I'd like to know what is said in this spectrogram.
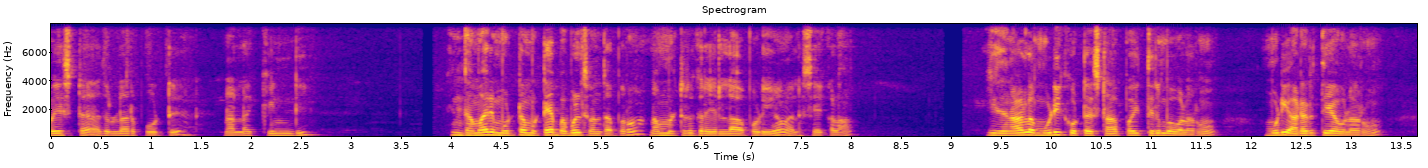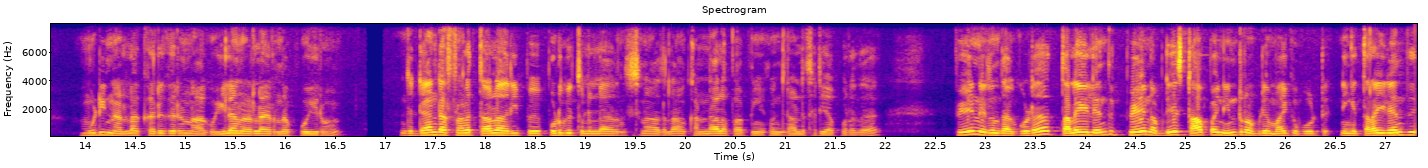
பேஸ்ட்டை அது உள்ளார போட்டு நல்லா கிண்டி இந்த மாதிரி முட்டை முட்டையாக பபுள்ஸ் வந்த அப்புறம் நம்மள்ட்ட இருக்கிற எல்லா பொடியும் அதில் சேர்க்கலாம். இதனால் முடி கொட்டை ஸ்டாப் ஆகி திரும்ப வளரும். முடி அடர்த்தியாக வளரும். முடி நல்லா கருகருன்னு ஆகும். இளநரெல்லாம் இருந்தால் போயிடும் இந்த டேண்ட்ரஃப்னால தலை அரிப்பு பொடுகு தொழிலாக இருந்துச்சுன்னா அதெல்லாம் கண்ணால் பார்ப்பீங்க. கொஞ்ச நாள் சரியாக போகிறத பேன் இருந்தால் கூட தலையிலேருந்து பேன் அப்படியே ஸ்டாப் ஆகி நின்றுடும் அப்படியே மயக்க போட்டு. நீங்கள் தலையிலேருந்து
